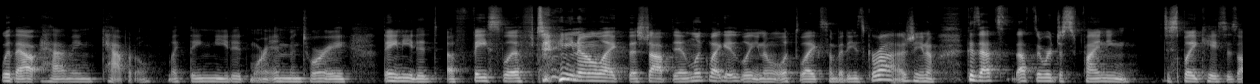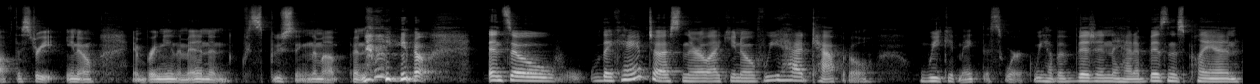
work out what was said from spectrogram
without having capital. Like they needed more inventory. They needed a facelift, you know, like the shop didn't look like it, you know, looked like somebody's garage, you know, because that's that's they were just finding display cases off the street, you know, and bringing them in and sprucing them up and you know. And so they came to us and they're like, you know, if we had capital, we could make this work. We have a vision, they had a business plan,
